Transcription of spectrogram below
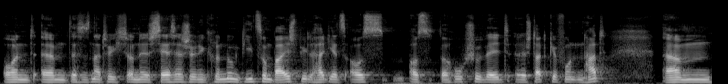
Und ähm, das ist natürlich schon eine sehr, sehr schöne Gründung, die zum Beispiel halt jetzt aus, aus der Hochschulwelt äh, stattgefunden hat. Ähm,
